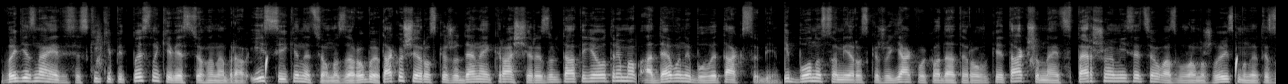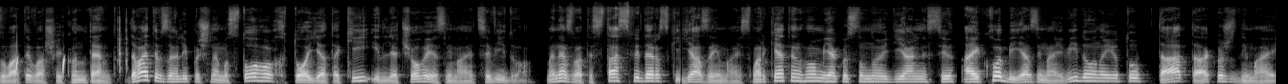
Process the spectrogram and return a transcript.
Ви дізнаєтеся, скільки підписників я з цього набрав і скільки на цьому заробив. Також я розкажу, де найкращі результати я отримав, а де вони були так собі. І бонусом я розкажу, як викладати ролики так, щоб навіть з першого місяця у вас була можливість монетизувати ваш контент. Давайте взагалі почнемо з того, хто я такий і для чого я знімаю це відео. Мене звати Стас Свідерський, я займаюся маркетингом як основною діяльністю, а як хобі я знімаю відео на YouTube та також знімаю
